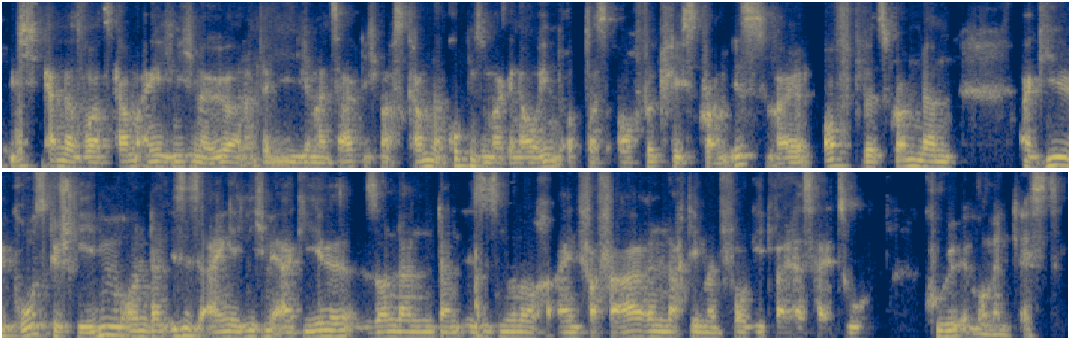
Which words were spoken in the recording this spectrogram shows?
ich kann das Wort Scrum eigentlich nicht mehr hören. Und wenn Ihnen jemand sagt, ich mache Scrum, dann gucken Sie mal genau hin, ob das auch wirklich Scrum ist, weil oft wird Scrum dann agil groß geschrieben und dann ist es eigentlich nicht mehr agil, sondern dann ist es nur noch ein Verfahren, nach dem man vorgeht, weil das halt so cool im Moment ist.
